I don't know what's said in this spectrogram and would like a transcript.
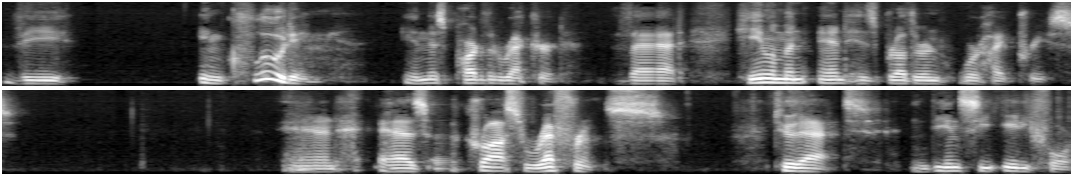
the including in this part of the record that Helaman and his brethren were high priests. And as a cross reference to that in D&C 84,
